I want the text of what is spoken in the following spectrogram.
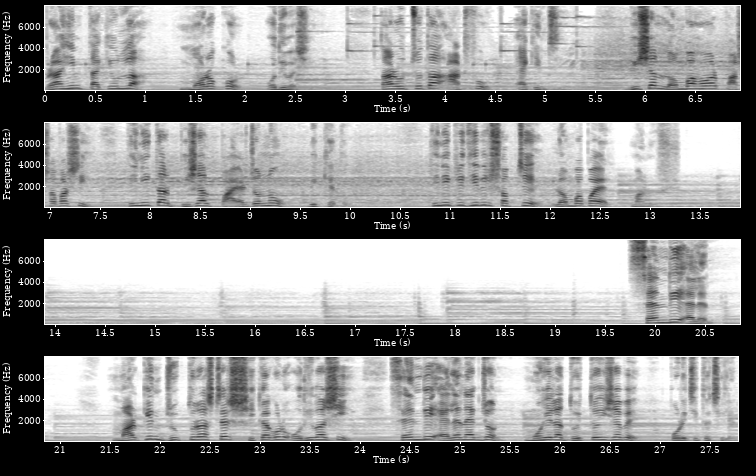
ব্রাহিম তাকিউল্লাহ মরক্কোর অধিবাসী। তার উচ্চতা আট ফুট এক ইঞ্চি। বিশাল লম্বা হওয়ার পাশাপাশি তিনি তার বিশাল পায়ের জন্য বিখ্যাত। তিনি পৃথিবীর সবচেয়ে লম্বা পায়ের মানুষ। Sandy Allen. মার্কিন যুক্তরাষ্ট্রের শিকাগোর অধিবাসী স্যান্ডি অ্যালেন একজন মহিলা দৈত্য হিসেবে পরিচিত ছিলেন।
